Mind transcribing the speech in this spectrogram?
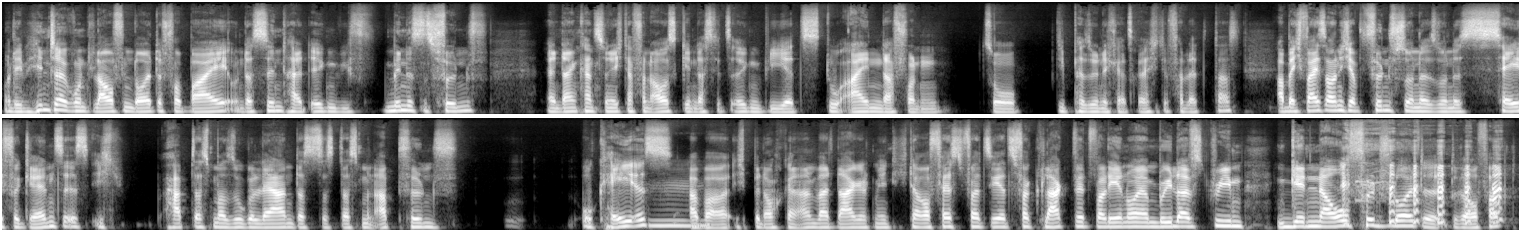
und im Hintergrund laufen Leute vorbei und das sind halt irgendwie mindestens fünf, äh, dann kannst du nicht davon ausgehen, dass jetzt irgendwie jetzt du einen davon so die Persönlichkeitsrechte verletzt hast. Aber ich weiß auch nicht, ob fünf so eine, so eine safe Grenze ist. Ich habe das mal so gelernt, dass, das, dass man ab fünf okay ist, mhm. aber ich bin auch kein Anwalt, nagelt mich nicht darauf fest, falls ihr jetzt verklagt wird, weil ihr in eurem Real-Life-Stream genau fünf Leute drauf habt.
